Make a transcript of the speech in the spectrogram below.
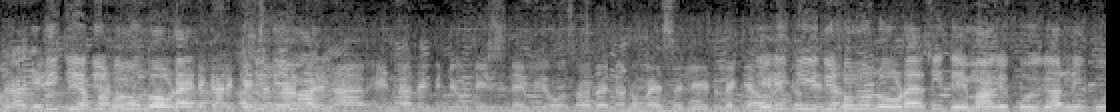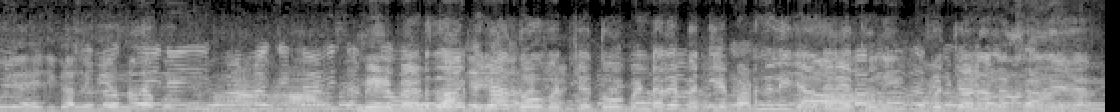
ਜਿਹੜਾ ਜਿਹੜੀ ਚੀਜ਼ ਦੀ ਤੁਹਾਨੂੰ ਲੋੜ ਹੈ ਕਰਕੇ ਅਸੀਂ ਚੱਲਣਾ ਦੇਵਾਂਗੇ। ਪੈਣਾ। ਇਹਨਾਂ ਦੇ ਵੀ ਡਿਊਟੀਆਂ ਨੇ ਵੀ ਹੋ ਸਕਦਾ ਇਹਨਾਂ ਨੂੰ ਮੈਸੇਜ ਲੇਟ ਲੱਗਿਆ ਜਿਹੜੀ ਚੀਜ਼ ਦੀ ਤੁਹਾਨੂੰ ਲੋੜ ਹੈ ਅਸੀਂ ਦੇਵਾਂਗੇ ਕੋਈ ਗੱਲ ਨਹੀਂ ਕੋਈ ਇਹੋ ਜੀ ਗੱਲ ਨਹੀਂ ਵੀ ਉਹਨਾਂ ਦਾ ਕੋਈ ਨਹੀਂ ਮੰਨ ਲਓ ਜਿੰਨਾ ਵੀ ਸਾਨੂੰ ਮੇਨ ਪਿੰਡ ਦੇ ਵੀਰੇ ਦੋ ਬੱਚੇ ਦੋ ਪਿੰਡਾਂ ਦੇ ਬੱਚੇ ਪੜਨ ਲਈ ਜਾਂਦੇ ਨੇ ਇੱਥੋਂ ਦੀ ਕੋਈ ਬੱਚਾ ਨਾ ਨੁਕਸਾਨੇ ਜਾਵੇ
